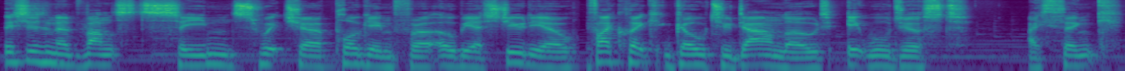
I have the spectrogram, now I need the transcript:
this is an advanced scene switcher plugin for OBS Studio. If I click go to download, it will just, I think,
